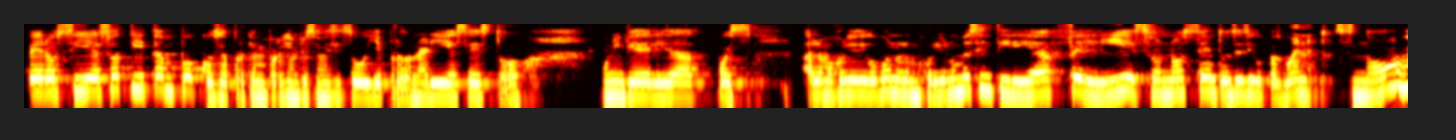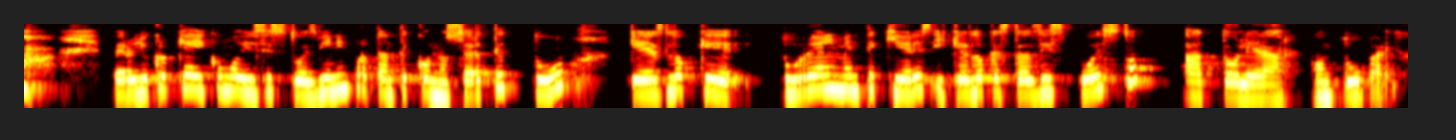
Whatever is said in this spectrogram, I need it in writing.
Pero si eso a ti tampoco, o sea, porque por ejemplo, si me dices, oye, perdonarías esto, una infidelidad, pues a lo mejor yo digo, bueno, a lo mejor yo no me sentiría feliz o no sé, entonces digo, pues bueno, entonces no, pero yo creo que ahí como dices tú, es bien importante conocerte tú, qué es lo que tú realmente quieres y qué es lo que estás dispuesto a tolerar con tu pareja.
